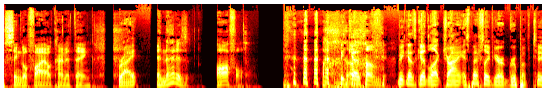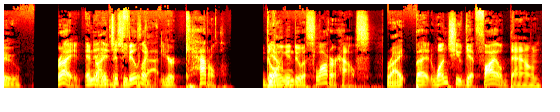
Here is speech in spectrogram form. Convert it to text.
single file kind of thing. Right. And that is awful. because Um, because good luck trying, especially if you're a group of two. right. And it, it just feels like that. you're cattle going Yeah. into a slaughterhouse. Right. But once you get filed down,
